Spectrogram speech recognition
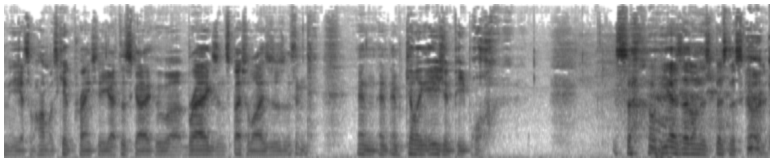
I mean, you got some harmless kid pranks, and you got this guy who uh, brags and specializes in, in, in, in killing Asian people. So he has that on his business card.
